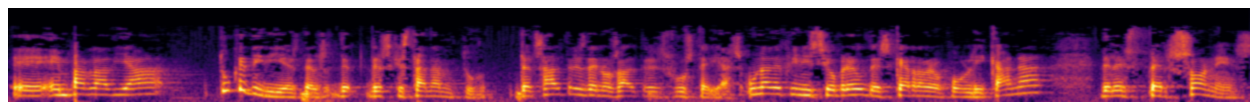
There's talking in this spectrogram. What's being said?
Eh, hem parlat ja Tu què diries dels, dels que estan amb tu, dels altres de nosaltres fusterians? Una definició breu d'Esquerra Republicana, de les persones,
